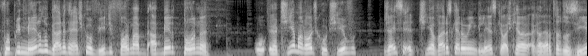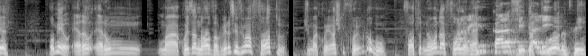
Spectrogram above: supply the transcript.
foi, o primeiro lugar na internet que eu vi de forma ab- abertona. O- já tinha manual de cultivo, já esse- tinha vários que eram em inglês, que eu acho que era- a galera traduzia. Ô, meu, era, era um- uma coisa nova. A primeira vez que eu vi uma foto de maconha, eu acho que foi no Room. Foto não da folha, aí né? o cara fica ali, flor, assim.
